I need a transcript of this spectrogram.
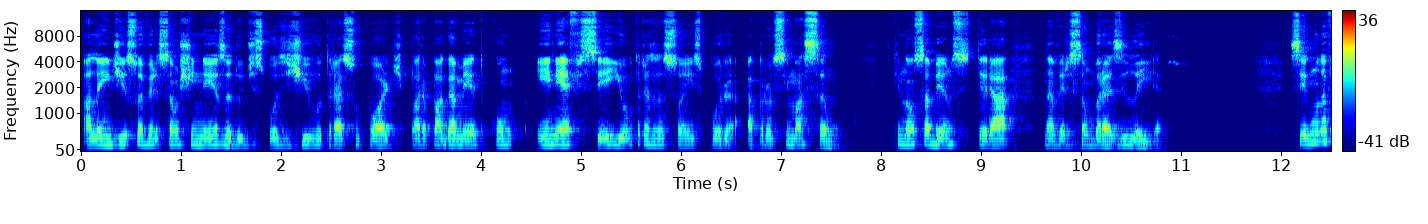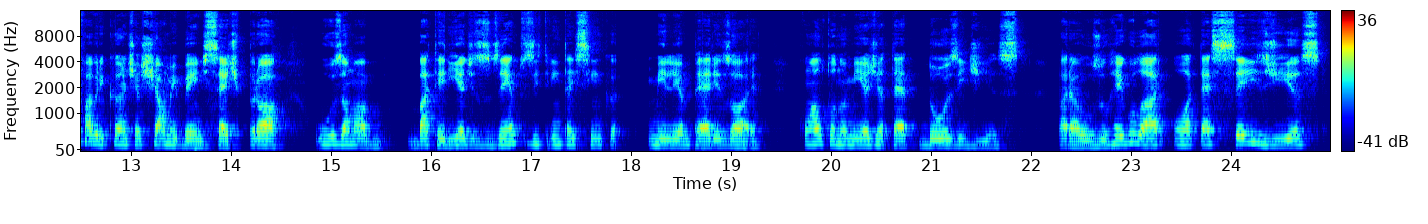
Além disso, a versão chinesa do dispositivo traz suporte para pagamento com NFC e outras ações por aproximação, que não sabemos se terá na versão brasileira. Segundo a fabricante, a Xiaomi Band 7 Pro usa uma bateria de 235 mAh, com autonomia de até 12 dias, para uso regular ou até 6 dias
